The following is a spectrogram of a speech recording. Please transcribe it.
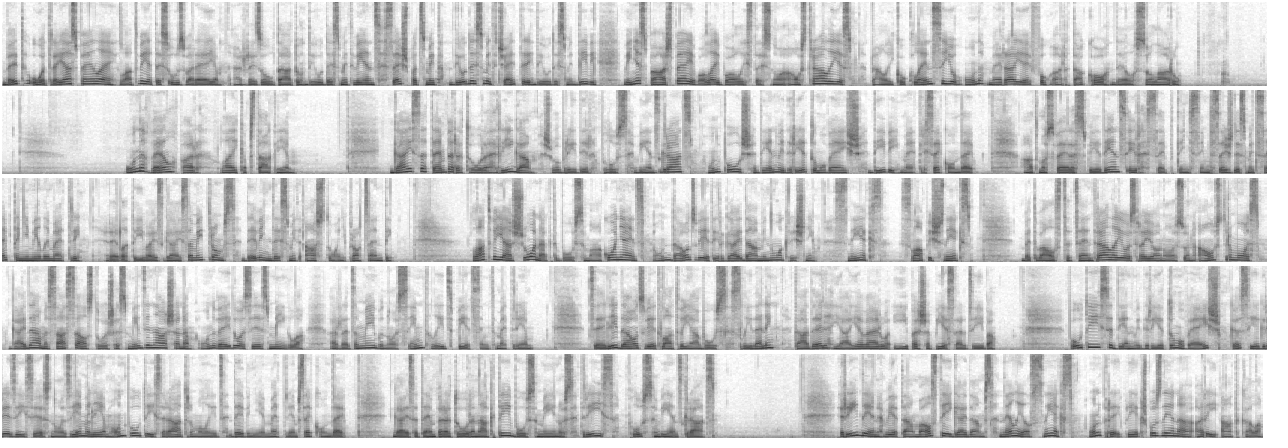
bet otrajā spēlē latvietes uzvarēja ar rezultātu 21, 16, 24, 22. Viņas pārspēja volejbolistes no Austrālijas, Tāliku Klensiju un Merajefu ar Tako del Solaru. Un vēl par laikapstākļiem. Gaisa temperatūra Rīgā šobrīd ir plus 1 grāds un pūš dienvidu rietumu vējš 2 m2. Atmosfēras spiediens ir 767 mm, relatīvais gaisa mitrums 98%. Latvijā šonakt būs mākoņains un daudz viet ir gaidāmi nokrišņi, sniegs, slapišs sniegs bet valsts centrālajos rajonos un austrumos gaidāma sasalstoša smidzināšana un veidosies migla ar redzamību no 100 līdz 500 metriem. Ceļi daudz viet Latvijā būs slideni, tādēļ jāievēro īpaša piesardzība. Pūtīs dienvidu rietumu vējš, kas iegriezīsies no ziemeļiem un pūtīs ar ātrumu līdz 9 metriem sekundē. Gaisa temperatūra naktī būs mīnus 3, plus 1 grāds. Rītdien vietām valstī gaidāms neliels sniegs, un priekšpusdienā arī atkala.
